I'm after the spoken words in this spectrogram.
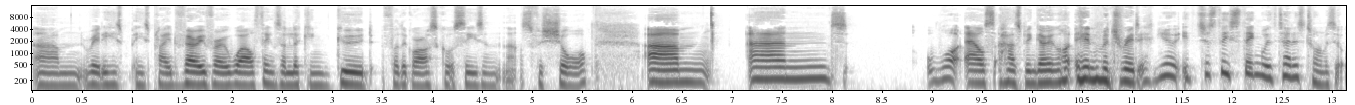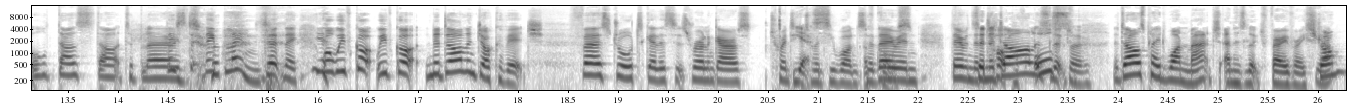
Um, really, he's he's played very very well. Things are looking good for the grass court season, that's for sure. Um, and what else has been going on in Madrid? You know, it's just this thing with tennis tournaments. It all does start to blur. They, st- they blend, don't they? yeah. Well, we've got we've got Nadal and Djokovic first draw together since Roland Garros 2021. Yes, so they're in they're in the so top. Nadal also. Looked, Nadal's played one match and has looked very very strong.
